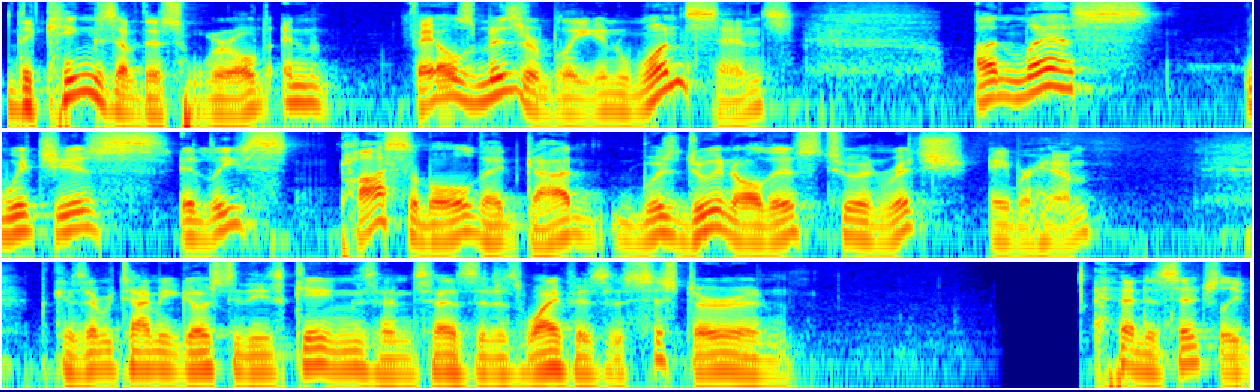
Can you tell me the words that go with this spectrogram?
the kings of this world and fails miserably in one sense, unless which is at least possible that God was doing all this to enrich Abraham. Because every time he goes to these kings and says that his wife is his sister and and essentially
